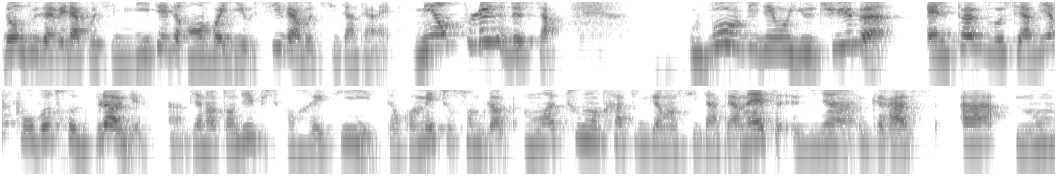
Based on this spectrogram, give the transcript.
Donc, vous avez la possibilité de renvoyer aussi vers votre site Internet. Mais en plus de ça, vos vidéos YouTube, elles peuvent vous servir pour votre blog, hein, bien entendu, puisqu'on réutilise, donc on met sur son blog. Moi, tout mon trafic vers mon site internet vient grâce à mon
